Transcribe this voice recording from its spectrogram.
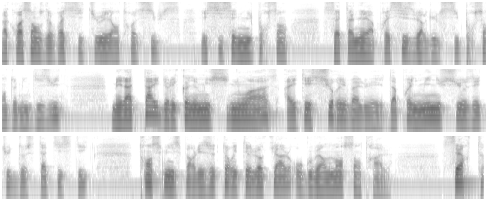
la croissance devrait se situer entre 6 et 6,5% cette année après 6,6% en 2018, mais la taille de l'économie chinoise a été surévaluée. D'après une minutieuse étude de statistiques, transmise par les autorités locales au gouvernement central. Certes,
